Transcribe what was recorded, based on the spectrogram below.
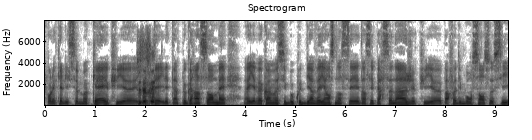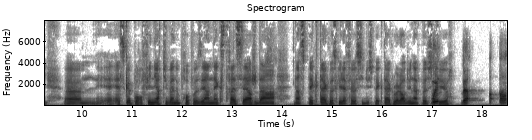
pour lesquels il se moquait. Et puis euh, il, était, il, était, un peu grinçant mais euh, il y avait quand même aussi beaucoup de bienveillance dans ses dans ses personnages et puis parfois du bon sens aussi. Est-ce que pour finir tu vas nous proposer un extrait Serge d'un d'un spectacle parce qu'il a fait aussi du spectacle ou alors d'une imposture? Oui. bah... En,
